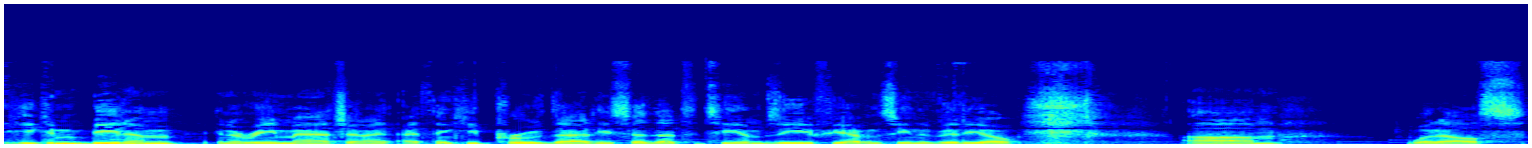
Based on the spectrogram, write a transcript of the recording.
he can beat him in a rematch, and I, I, think he proved that. He said that to TMZ. If you haven't seen the video, um, what else?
